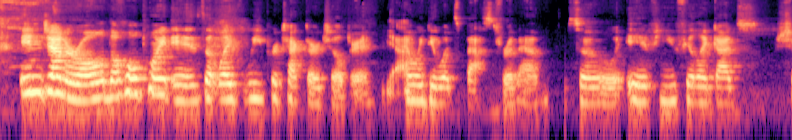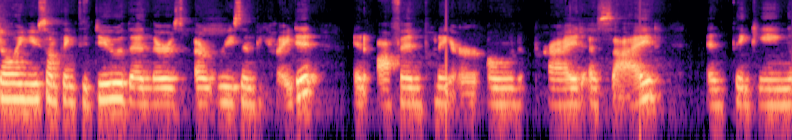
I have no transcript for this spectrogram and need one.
in general the whole point is that like we protect our children Yeah. and we do what's best for them. So if you feel like god's showing you something to do then there's a reason behind it and often putting our own pride aside and thinking,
